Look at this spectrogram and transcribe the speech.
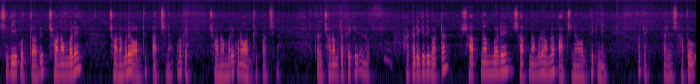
সে দিয়ে করতে হবে। ছ নম্বরে ছ নম্বরে অর্ধেক পাচ্ছি না। ওকে? ছ নম্বরে কোনো অর্ধেক পাচ্ছি না। তাহলে ছ নম্বরটা ফেঁকে, ফাঁকা রেখে দিই ঘরটা। সাত নম্বরে, সাত নম্বরেও আমরা পাচ্ছি না, অর্ধেক নেই। ওকে? তাহলে সাতও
